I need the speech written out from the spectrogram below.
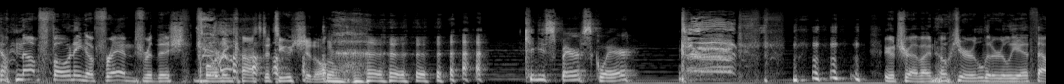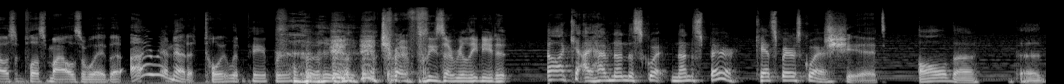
I'm not phoning a friend for this morning constitutional. Can you spare a square? Yo, Trev, I know you're literally a thousand plus miles away, but I ran out of toilet paper. Trev, please, I really need it. No, I can't. I have none to square. None to spare. Can't spare a square. Shit. All the the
